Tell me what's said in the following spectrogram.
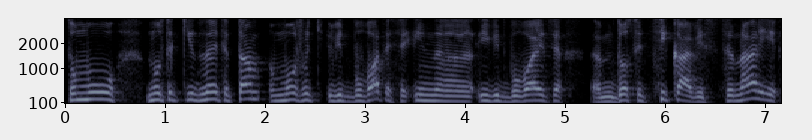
Тому ну такі, знаєте, там можуть відбуватися і і відбуваються ем, досить цікаві сценарії,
